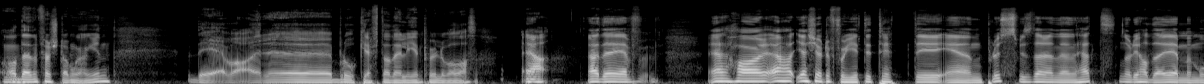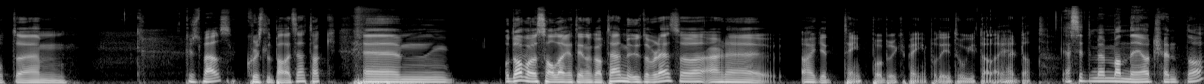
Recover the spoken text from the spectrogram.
Og Mm. den første omgangen, det var uh, blodkreftavdelingen på Ullevål, altså. Ja. Ja, det jeg, jeg, har, jeg, har- jeg kjørte free hit i 31 pluss, hvis det er det den het, når de hadde hjemme mot um, Crystal Palace. Crystal Palace. Ja, takk. Um, og da var jo Salah rett inn og kaptein, men utover det så er det har jeg ikke tenkt på å bruke penger på de to gutta der i hele tatt. Jeg sitter med Mané og Trent nå.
